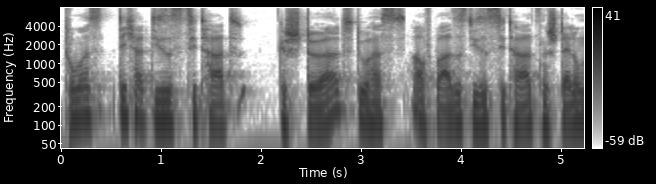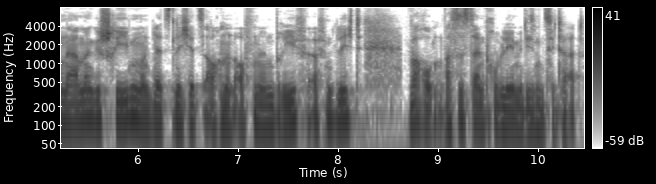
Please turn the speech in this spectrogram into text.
Thomas, dich hat dieses Zitat gestört. Du hast auf Basis dieses Zitats eine Stellungnahme geschrieben und letztlich jetzt auch einen offenen Brief veröffentlicht. Warum? Was ist dein Problem mit diesem Zitat?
